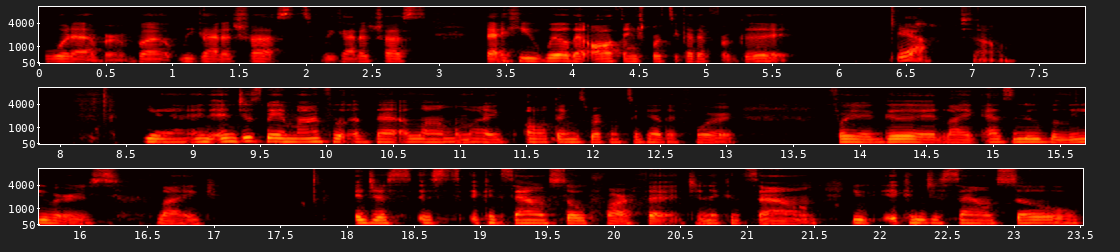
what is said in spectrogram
whatever, but we gotta trust. We gotta trust that He will that all things work together for good. Yeah. So yeah, and, and just being mindful of that alone, like all things working together for for your good, like as new believers, like it just it's it can sound so far fetched and it can sound you it can just sound so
